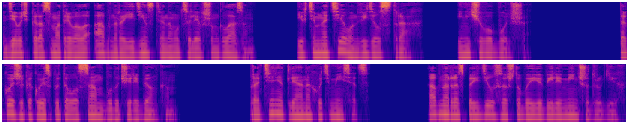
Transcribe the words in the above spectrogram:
Девочка рассматривала Абнера единственным уцелевшим глазом, и в темноте он видел страх, и ничего больше такой же, какой испытывал сам, будучи ребенком. Протянет ли она хоть месяц? Абнер распорядился, чтобы ее били меньше других,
